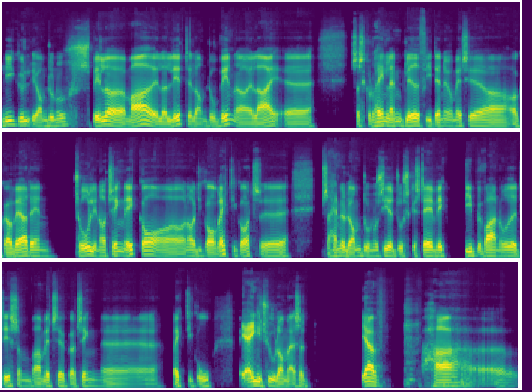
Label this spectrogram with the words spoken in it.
ligegyldigt om du nu spiller meget eller lidt, eller om du vinder eller ej, øh, så skal du have en eller anden glæde, fordi den er jo med til at, at gøre hverdagen tålige, når tingene ikke går, og når de går rigtig godt, øh, så handler det om, at du nu siger, at du skal stadigvæk bevare noget af det, som var med til at gøre tingene øh, rigtig gode. Men jeg er ikke i tvivl om, altså, jeg har øh,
